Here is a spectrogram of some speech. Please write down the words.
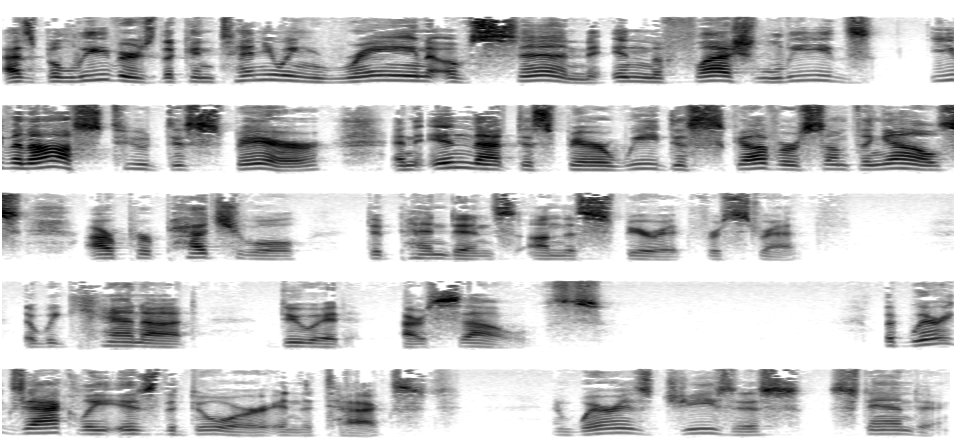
as believers, the continuing reign of sin in the flesh leads even us to despair. And in that despair, we discover something else our perpetual dependence on the Spirit for strength. That we cannot do it ourselves. But where exactly is the door in the text? And where is Jesus standing?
